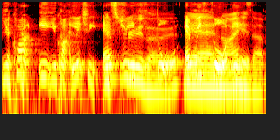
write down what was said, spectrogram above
You can't eat. You can't. Literally every true, thought. Every Yeah, thought no, I is. I,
